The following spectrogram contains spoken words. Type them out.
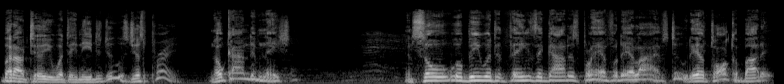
But I'll tell you what they need to do is just pray. No condemnation. And so it will be with the things that God has planned for their lives too. They'll talk about it,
